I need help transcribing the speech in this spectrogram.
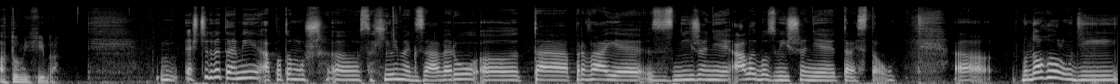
A to mi chýba. Ešte dve témy a potom už uh, sa chýlime k záveru. Uh, tá prvá je zníženie alebo zvýšenie trestov. Uh, mnoho ľudí,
